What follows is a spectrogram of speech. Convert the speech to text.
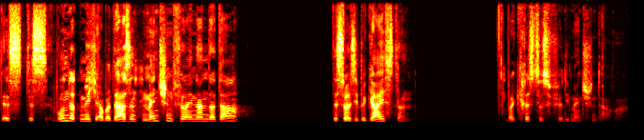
das, das wundert mich, aber da sind Menschen füreinander da. Das soll sie begeistern, weil Christus für die Menschen da war.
